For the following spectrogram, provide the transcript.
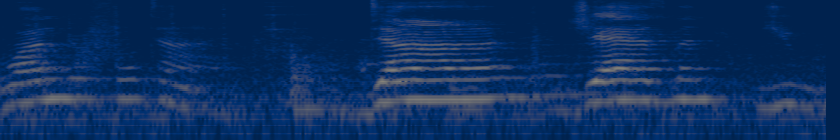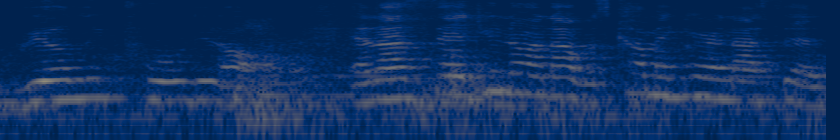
wonderful time. Don, Jasmine, you really pulled it off. And I said, you know, and I was coming here and I said,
